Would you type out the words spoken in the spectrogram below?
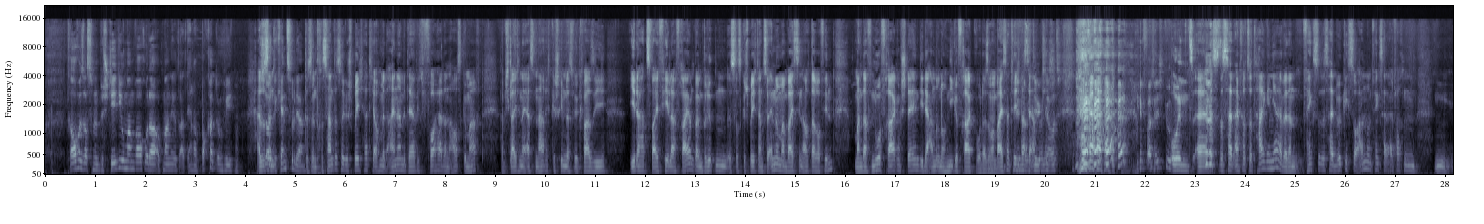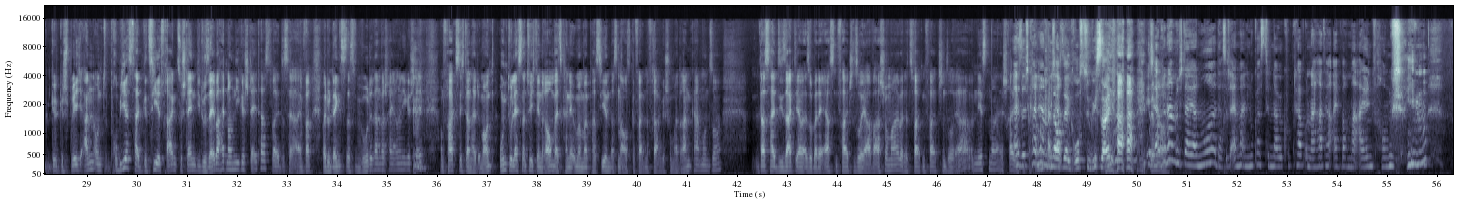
drauf ist, was für eine Bestätigung man braucht oder ob man jetzt einfach Bock hat, irgendwie also Leute kennenzulernen. Das interessanteste Gespräch hatte ich auch mit einer, mit der habe ich vorher dann ausgemacht. Habe ich gleich in der ersten Nachricht geschrieben, dass wir quasi, jeder hat zwei Fehler frei und beim dritten ist das Gespräch dann zu Ende und man weist ihn auch darauf hin. Man darf nur Fragen stellen, die der andere noch nie gefragt wurde. Also man weiß natürlich, was der andere dir nicht. geklaut. Den fand ich gut. Und äh, das, das ist halt einfach total genial, weil dann fängst du das halt wirklich so an und fängst halt einfach ein, ein Ge- Gespräch an und probierst halt gezielt Fragen zu stellen, die du selber halt noch nie gestellt hast, weil das ja einfach, weil du denkst, das wurde dann wahrscheinlich auch noch nie gestellt und fragst dich dann halt immer. Und, und du lässt natürlich den Raum, weil es kann ja immer mal passieren, dass eine ausgefallene Frage schon mal dran kam und so. Das halt, sie sagt ja, also bei der ersten falschen so, ja, war schon mal, bei der zweiten falschen so, ja, beim nächsten Mal schreibe Also ich. ich kann Man ja kann mich auch auch, sehr großzügig sein. ich genau. erinnere mich da ja nur, dass ich einmal in Lukas Tinder geguckt habe und da hat er einfach mal allen Frauen geschrieben,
